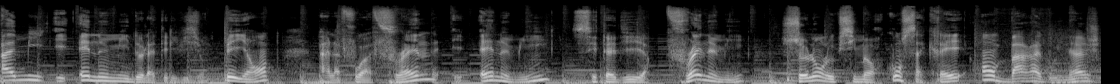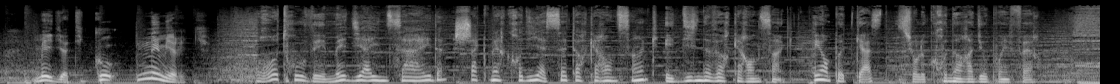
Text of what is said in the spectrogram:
amis et ennemis de la télévision payante, à la fois friend et ennemi, c'est-à-dire frenemy, selon l'oxymore consacré en baragouinage médiatico-numérique. Retrouvez Media Inside chaque mercredi à 7h45 et 19h45 et en podcast sur le chronoradio.fr.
